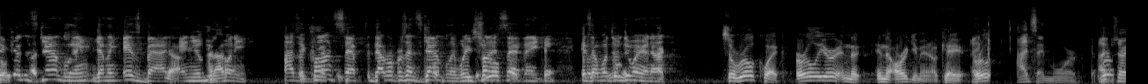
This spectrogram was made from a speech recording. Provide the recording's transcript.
all because it's gambling. Gambling is bad, Yeah, and you lose I don't- money. As a Exactly. concept, that represents gambling. What he's trying to say, I think, is that what they're doing right now. So real quick, earlier in the in the argument, okay? Early, I'd say more. I'm sorry.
